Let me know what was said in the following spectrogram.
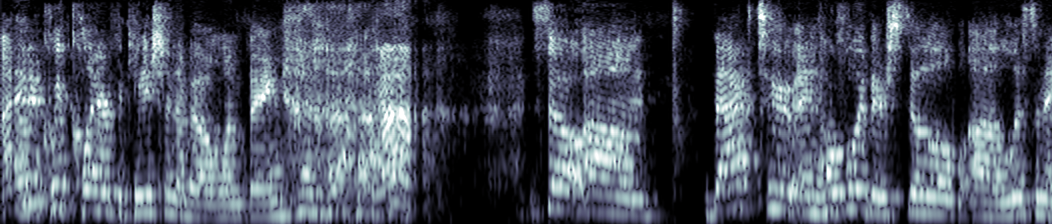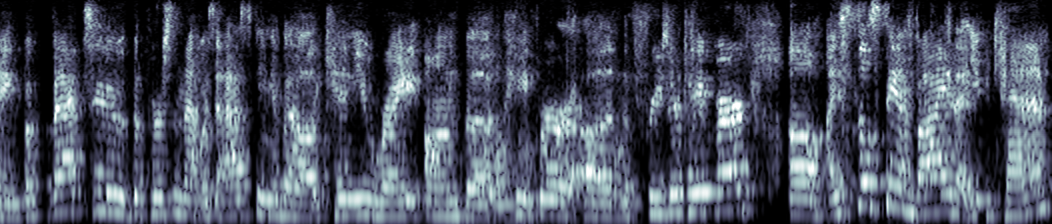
I had a quick clarification about one thing. yeah, So um, back to, and hopefully they're still uh, listening, but back to the person that was asking about, can you write on the paper, uh, the freezer paper? Um, I still stand by that you can,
